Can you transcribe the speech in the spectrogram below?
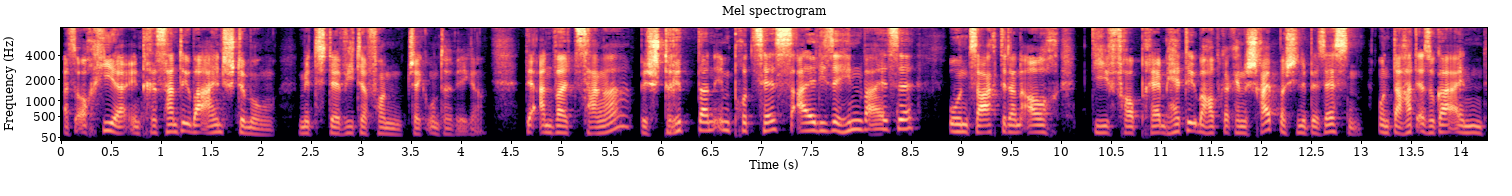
Also auch hier interessante Übereinstimmung mit der Vita von Jack Unterweger. Der Anwalt Zanger bestritt dann im Prozess all diese Hinweise und sagte dann auch, die Frau Prem hätte überhaupt gar keine Schreibmaschine besessen. Und da hat er sogar einen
